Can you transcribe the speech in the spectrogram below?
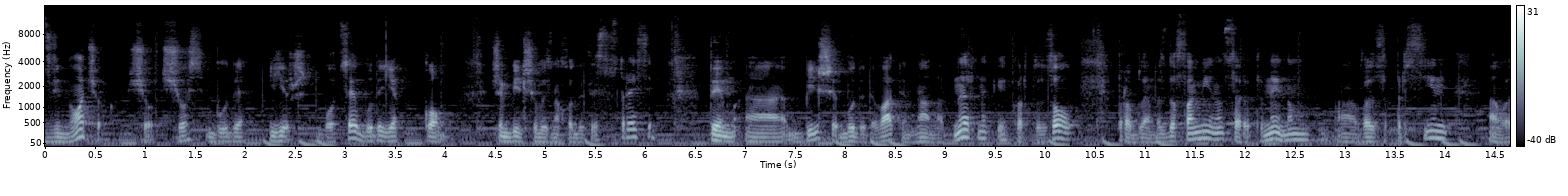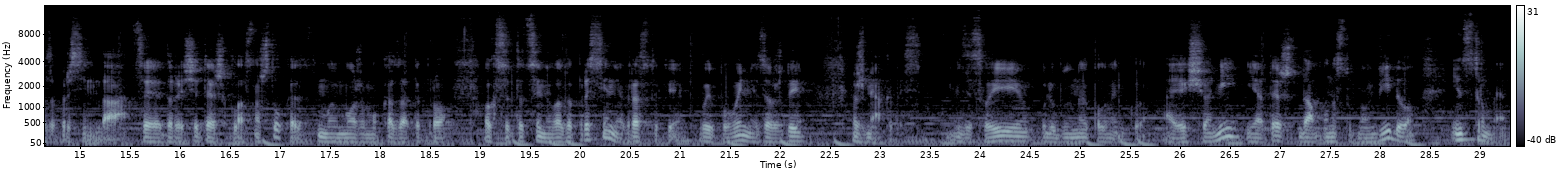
дзвіночок, що щось буде гірше, бо це буде як ком. Чим більше ви знаходитесь у стресі, тим е, більше буде давати на наднирники, кортизол, проблеми з дофаміном, серотонином, е, вазопресін. А вазопресін, да, це, до речі, теж класна штука. Ми можемо казати про окситоцин і вазопресін. Якраз таки ви повинні завжди жмякатись зі своєю улюбленою половинкою. А якщо ні, я теж дам у наступному відео інструмент,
